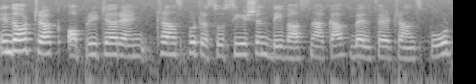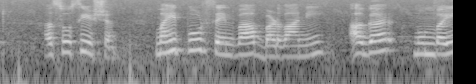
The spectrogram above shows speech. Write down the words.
Indore truck operator and transport association Dewas नाका welfare transport association. Mahidpur Sendhwa Barwani, Agar, Mumbai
